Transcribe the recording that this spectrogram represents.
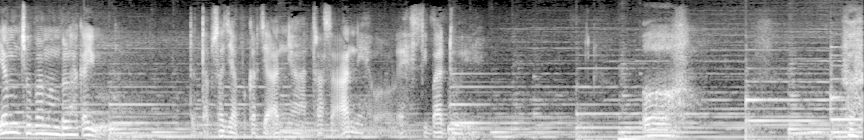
Ia mencoba membelah kayu, Tetap saja pekerjaannya terasa aneh oleh si Baduy. Oh, huh,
